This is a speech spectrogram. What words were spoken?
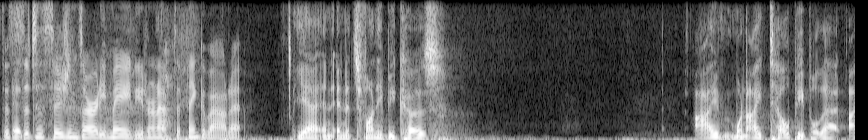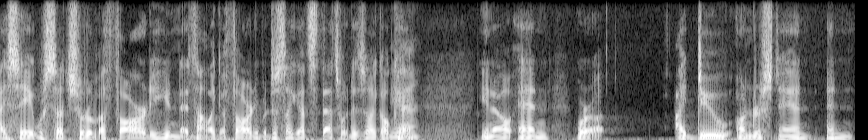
that's And- the decision's already made you don't have to think about it Yeah, and, and it's funny because I when I tell people that I say it with such sort of authority, and it's not like authority, but just like that's that's what it's like. Okay, Yeah. you know, and where I do understand and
